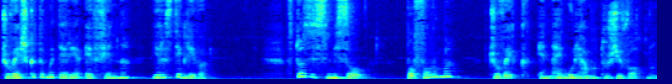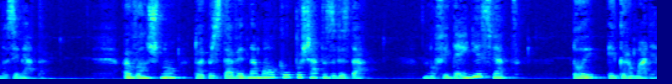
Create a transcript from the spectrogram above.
Човешката материя е финна и разтеглива. В този смисъл, по форма, човек е най-голямото животно на земята. А външно той представя една малка опашата звезда, но в идейния свят той е грамаден.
